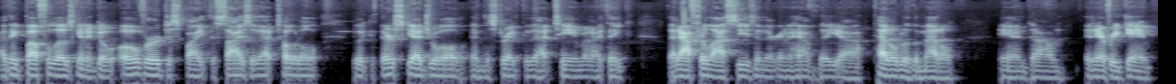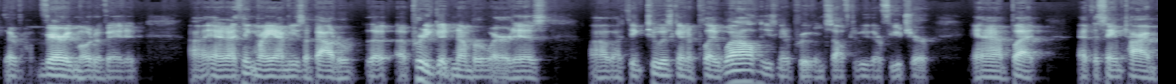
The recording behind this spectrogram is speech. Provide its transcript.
I think Buffalo is going to go over despite the size of that total. You look at their schedule and the strength of that team, and I think that after last season, they're going to have the uh, pedal to the metal, and um, in every game, they're very motivated. Uh, and I think Miami is about a, a, pretty good number where it is. Uh, I think Tua is going to play well. He's going to prove himself to be their future. Uh, but at the same time,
